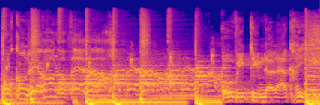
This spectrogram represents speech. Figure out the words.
pour conduire en enfer, aux victimes de la crise.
